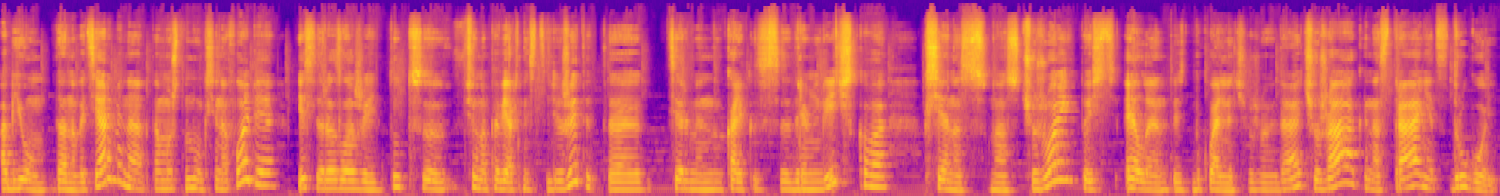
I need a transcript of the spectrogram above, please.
объем данного термина, потому что, ну, ксенофобия, если разложить, тут э, все на поверхности лежит. Это термин калька с древнегреческого. Ксенос у нас чужой, то есть элен, то есть буквально чужой, да, чужак, иностранец, другой.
